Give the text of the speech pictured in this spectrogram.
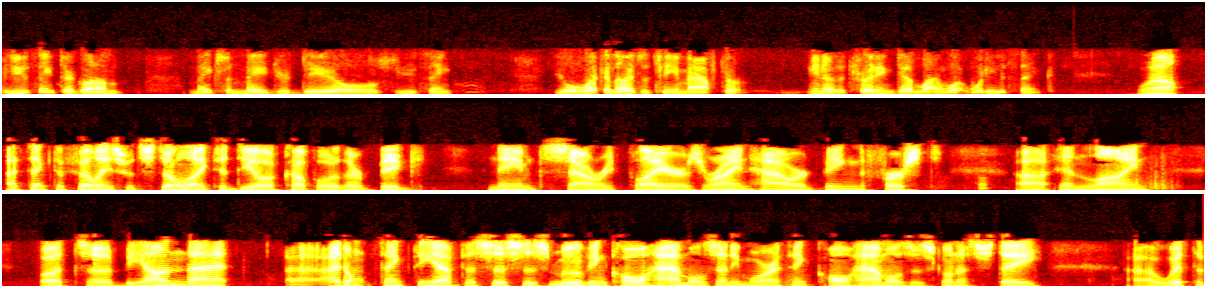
Do you think they're going to make some major deals? Do you think you'll recognize the team after you know the trading deadline? What What do you think? Well, I think the Phillies would still like to deal a couple of their big named salaried players, Ryan Howard being the first uh, in line. But uh, beyond that, uh, I don't think the emphasis is moving Cole Hamels anymore. I think Cole Hamels is going to stay uh, with the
